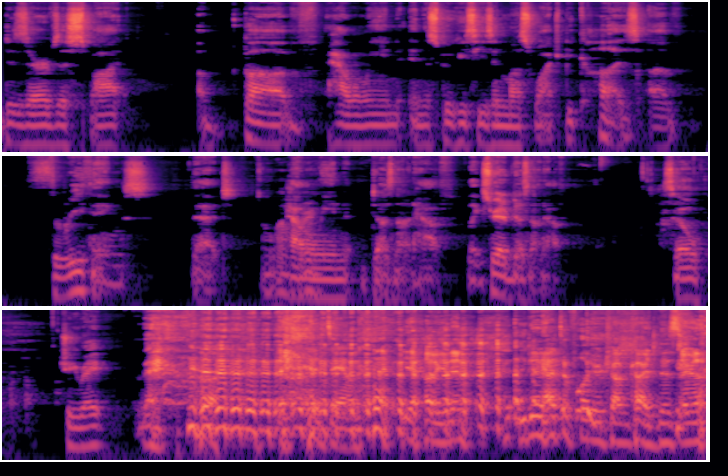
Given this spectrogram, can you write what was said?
deserves a spot above Halloween in the spooky season must watch because of three things that Oh, Halloween does not have, like straight up does not have. So, tree rape. damn, yo, you didn't you didn't have to pull your trump card this early,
